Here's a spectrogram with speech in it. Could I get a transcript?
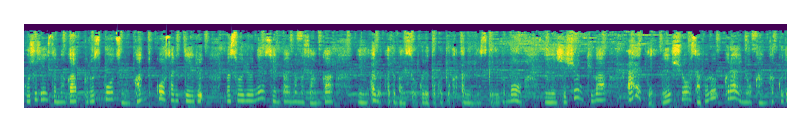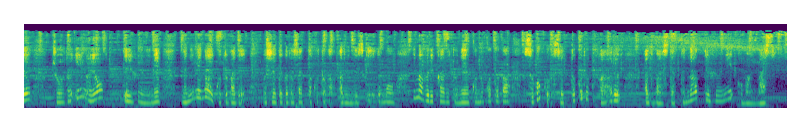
ご主人様がプロスポーツの監督をされている、まあ、そういうね、先輩ママさんが、えー、あるアドバイスをくれたことがあるんですけれども、えー、思春期はあえて練習をサボるくらいの感覚でちょうどいいのよっていうふうにね、何気ない言葉で教えてくださったことがあるんですけれども、今振り返るとね、この言葉すごく説得力があるアドバイスだったなっていうふうに思います。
